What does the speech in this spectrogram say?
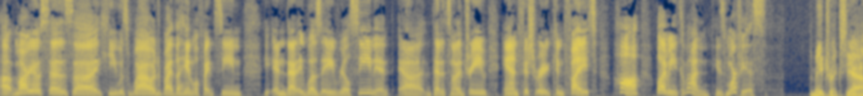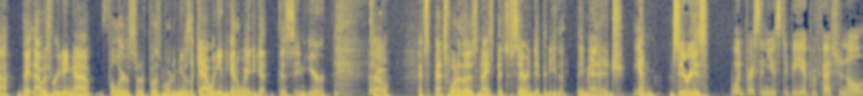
Uh, Mario says uh, he was wowed by the Hannibal fight scene and that it was a real scene and uh, that it's not a dream and Fishburne can fight. Huh? Well, I mean, come on, he's Morpheus. The Matrix, yeah. They, I was reading uh, Fuller's sort of postmortem. He was like, "Yeah, we need to get a way to get this in here." So it's that's one of those nice bits of serendipity that they manage Yeah. in series. One person used to be a professional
